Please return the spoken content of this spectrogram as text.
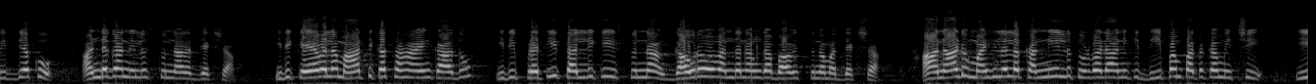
విద్యకు అండగా నిలుస్తున్నారు అధ్యక్ష. ఇది కేవలం ఆర్థిక సహాయం కాదు ఇది ప్రతి తల్లికి ఇస్తున్న గౌరవ వందనంగా భావిస్తున్నాం అధ్యక్ష. ఆనాడు మహిళల కన్నీళ్ళు తుడవడానికి దీపం పథకం ఇచ్చి ఈ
